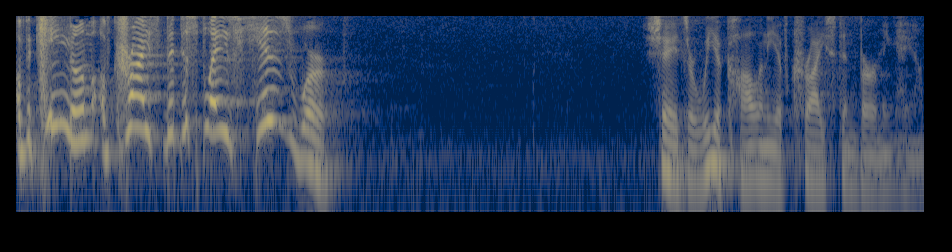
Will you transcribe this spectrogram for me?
of the kingdom of Christ that displays his worth. Shades, are we a colony of Christ in Birmingham?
